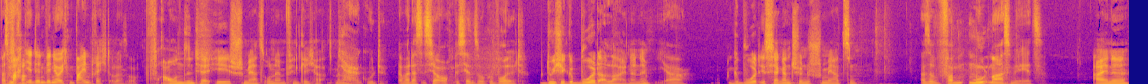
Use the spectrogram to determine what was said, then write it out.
Was macht ihr denn, wenn ihr euch ein Bein brecht oder so? Frauen sind ja eh schmerzunempfindlicher als Männer. Ja, gut. Aber das ist ja auch ein bisschen so gewollt. Durch die Geburt alleine, ne? Ja. Geburt ist ja ganz schöne Schmerzen. Also vermutmaßen wir jetzt. Eine,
